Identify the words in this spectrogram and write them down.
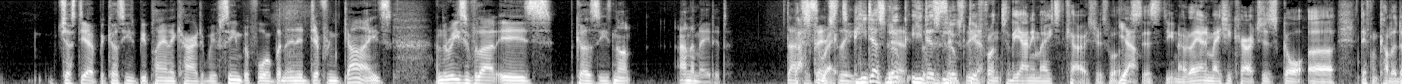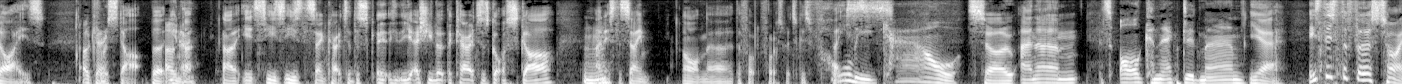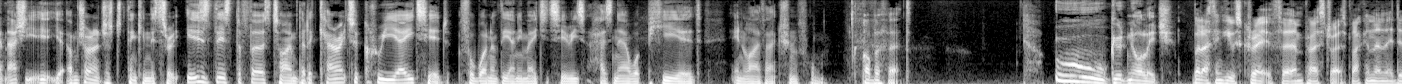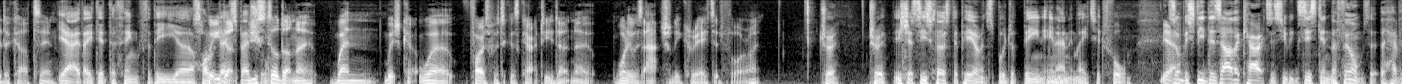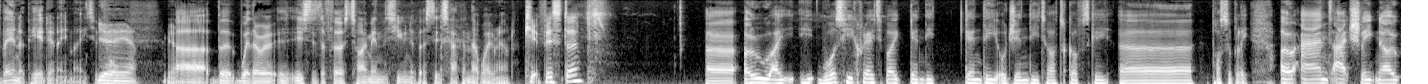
just yet because he'd be playing a character we've seen before, but in a different guise, and the reason for that is because he's not animated. That's, That's correct. He does look. yeah, he does look different to the animated character as well. Yeah. There's- there's, you know, the animated character's got uh, different coloured eyes Okay. for a start, but you know, uh, it's he's, he's the same character. The, actually look, the character's got a scar, and it's the same on uh, the Forest Whitaker's face. Mm-hmm. Holy cow! So, and um, It's all connected, man. yeah. Is this the first time? Actually, I'm trying to just thinking this through. Is this the first time that a character created for one of the animated series has now appeared in live action form? Boba Fett. Ooh, good knowledge. But I think he was created for Empire Strikes Back, and then they did a cartoon. Yeah, they did the thing for the uh, But you, holiday special. you still don't know when which ca- where Forest Whitaker's character. You don't know what it was actually created for, right? True, true. It's just his first appearance would have been in animated form. Because Yeah. obviously there's other characters who exist in the films that have then appeared in animated Yeah, form. yeah, yeah. Uh, but whether this is the first time in this universe it's happened that way around. Kit Fisto. Uh, oh, I, he, was he created by Genndy, Genndy or Jindy Tartakovsky? Uh, possibly. Oh, and actually, no,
